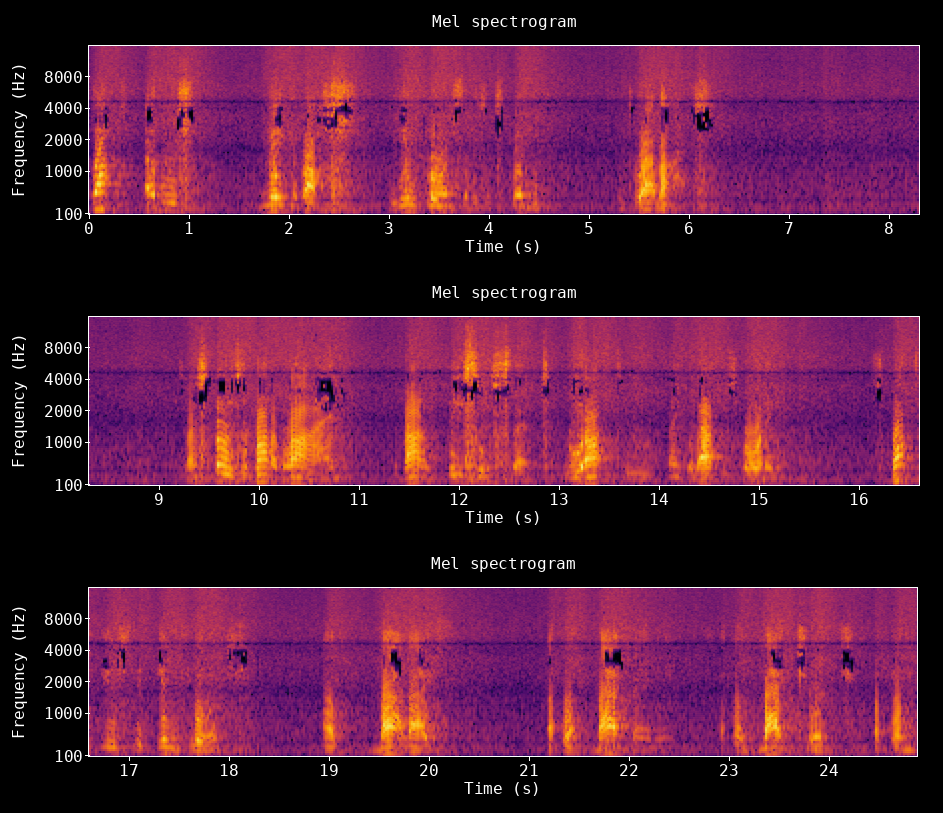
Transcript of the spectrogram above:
what others make of us, the influence that is expended into our lives. So I suppose the bottom line, the bottom thesis that we ought think about this morning is what is the influence of my life upon my family, upon my church, upon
